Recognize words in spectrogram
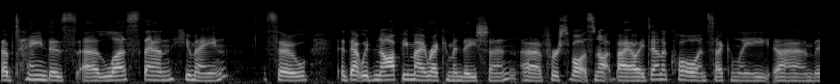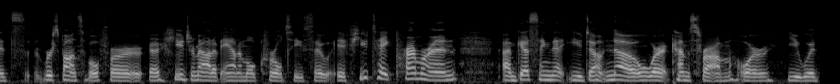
obtained is less than humane. So that would not be my recommendation. Uh, first of all, it's not bioidentical, and secondly, um, it's responsible for a huge amount of animal cruelty. So if you take Premarin, I'm guessing that you don't know where it comes from, or you would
